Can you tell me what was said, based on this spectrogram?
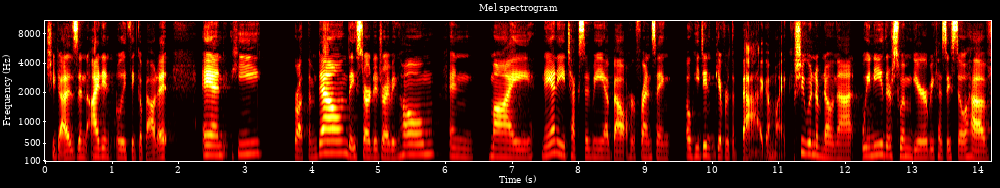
she does. And I didn't really think about it. And he brought them down. They started driving home. And my nanny texted me about her friend saying, Oh, he didn't give her the bag. I'm like, she wouldn't have known that. We need their swim gear because they still have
